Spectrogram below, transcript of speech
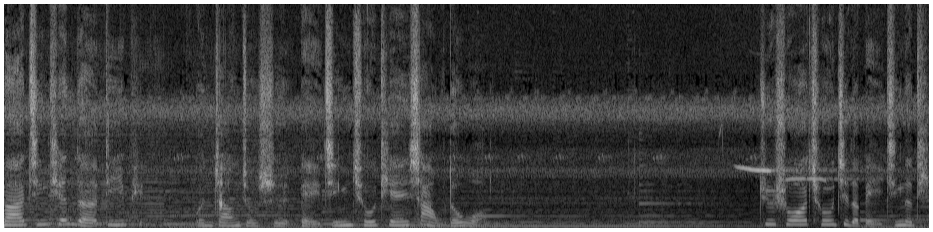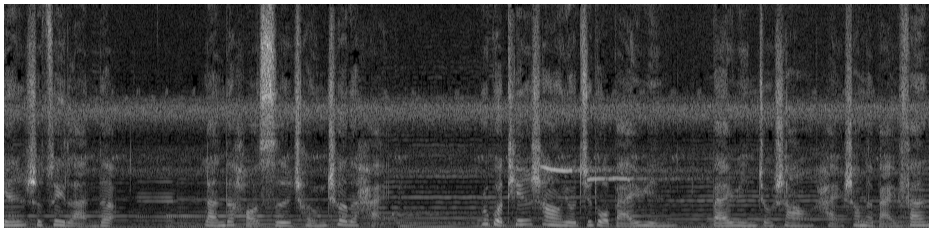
么今天的第一篇文章就是《北京秋天下午的我》。据说秋季的北京的天是最蓝的，蓝的好似澄澈的海。如果天上有几朵白云，白云就像海上的白帆。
